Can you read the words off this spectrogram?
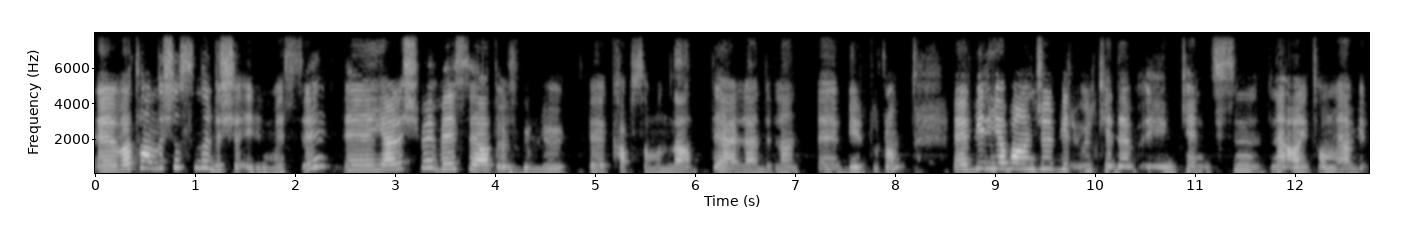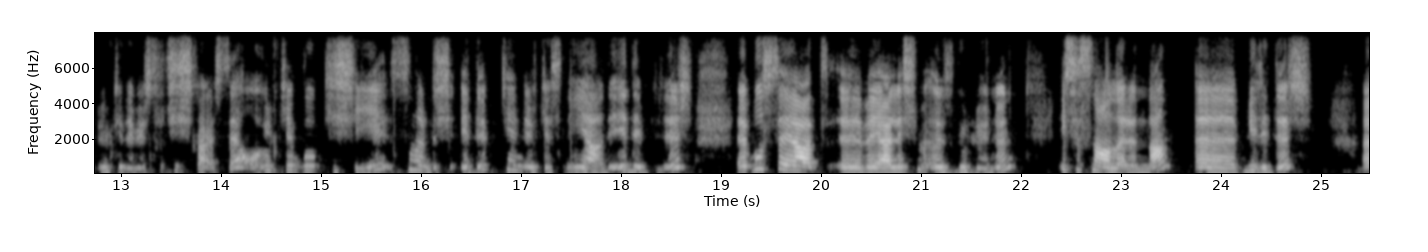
E, vatandaşın sınır dışı edilmesi e, yerleşme ve seyahat özgürlüğü e, kapsamında değerlendirilen e, bir durum. E, bir yabancı bir ülkede e, kendisine ait olmayan bir ülkede bir suç işlerse o ülke bu kişiyi sınır dışı edip kendi ülkesine iade edebilir. E, bu seyahat e, ve yerleşme özgürlüğünün istisnalarından e, biridir. E,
